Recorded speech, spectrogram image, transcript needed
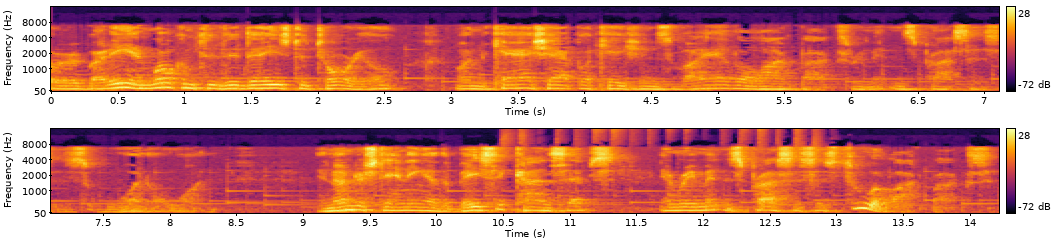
everybody and welcome to today's tutorial on cash applications via the Lockbox Remittance Processes 101. An understanding of the basic concepts and remittance processes through a lockbox.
